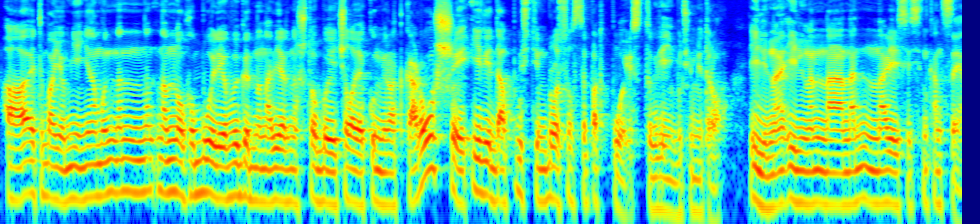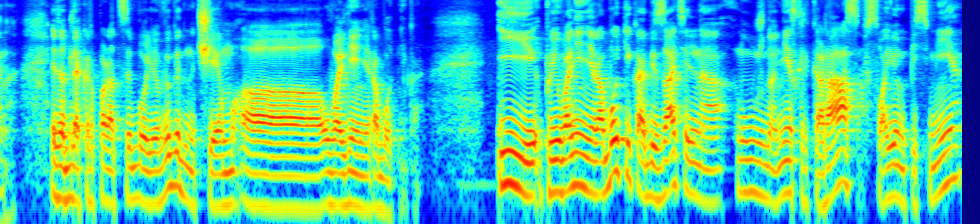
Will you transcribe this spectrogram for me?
а, это мое мнение, намного более выгодно, наверное, чтобы человек умер от короши или, допустим, бросился под поезд где-нибудь в метро или на, или на, на, на, на рейсе Синкансена. Это для корпорации более выгодно, чем э, увольнение работника. И при увольнении работника обязательно нужно несколько раз в своем письме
